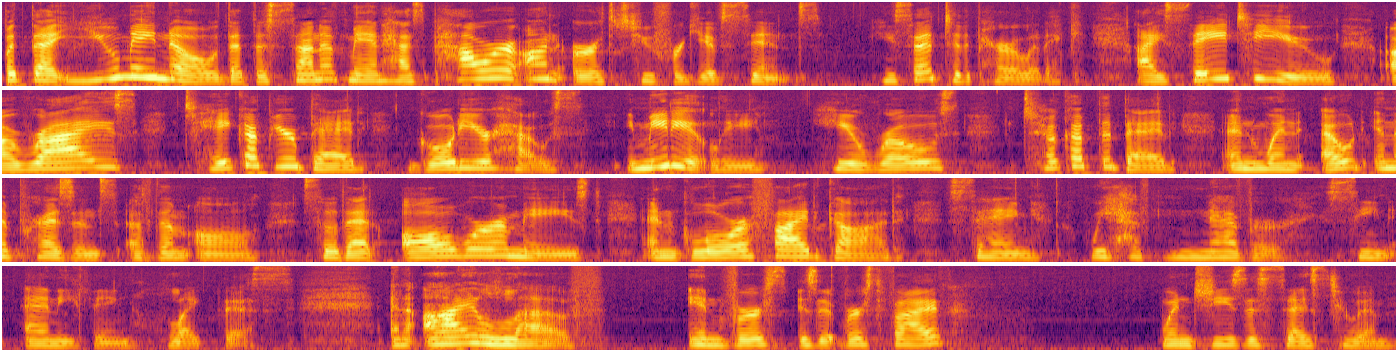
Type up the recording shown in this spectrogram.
But that you may know that the Son of Man has power on earth to forgive sins. He said to the paralytic, I say to you, Arise, take up your bed, go to your house. Immediately he arose, took up the bed, and went out in the presence of them all, so that all were amazed and glorified God, saying, We have never seen anything like this. And I love in verse, is it verse 5? When Jesus says to him,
